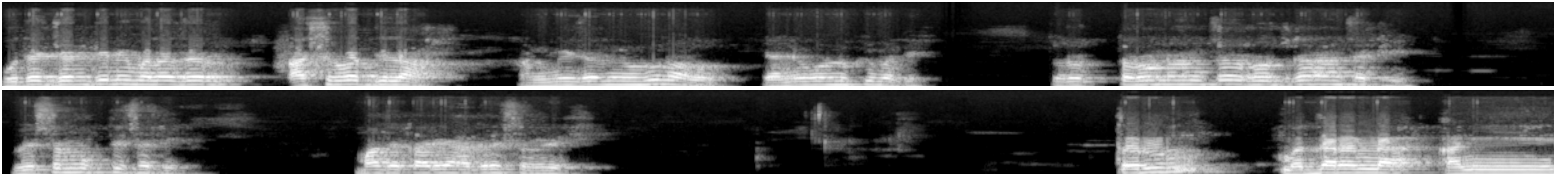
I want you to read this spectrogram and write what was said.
उद्या जनतेने मला जर आशीर्वाद दिला आणि मी जर निवडून आलो या निवडणुकीमध्ये तर तरुणांचं रोजगारांसाठी व्यसनमुक्तीसाठी माझं कार्य अग्रेसर राहील तरुण मतदारांना आणि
